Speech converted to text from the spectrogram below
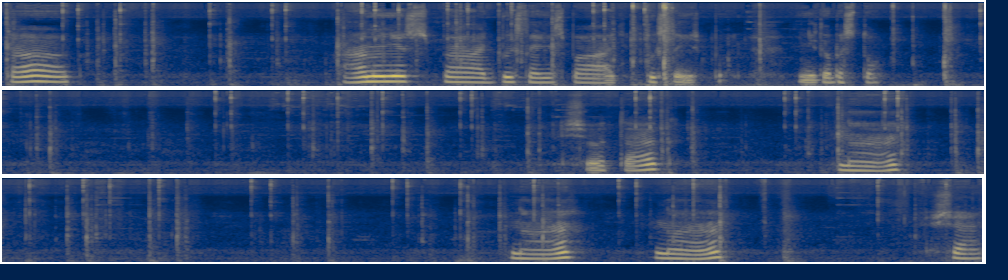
Так. А ну не спать, быстро не спать, быстро не спать. Мені треба 100. Все так. На. На. На. Все.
